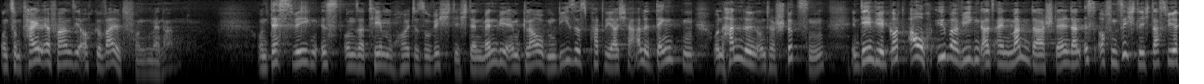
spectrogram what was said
Und zum Teil erfahren sie auch Gewalt von Männern. Und deswegen ist unser Thema heute so wichtig. Denn wenn wir im Glauben dieses patriarchale Denken und Handeln unterstützen, indem wir Gott auch überwiegend als einen Mann darstellen, dann ist offensichtlich, dass wir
